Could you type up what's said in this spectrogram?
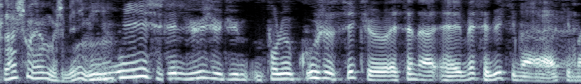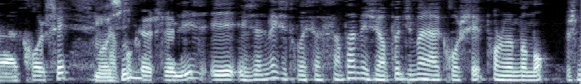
Flash, ouais, moi j'ai bien aimé. Oui, je l'ai lu. J'ai dû, pour le coup, je sais que SN a aimé. C'est lui qui m'a, qui m'a accroché. Moi aussi. Pour que je le lise. Et, et j'admets que j'ai trouvé ça sympa, mais j'ai un peu du mal à accrocher pour le moment. Je,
